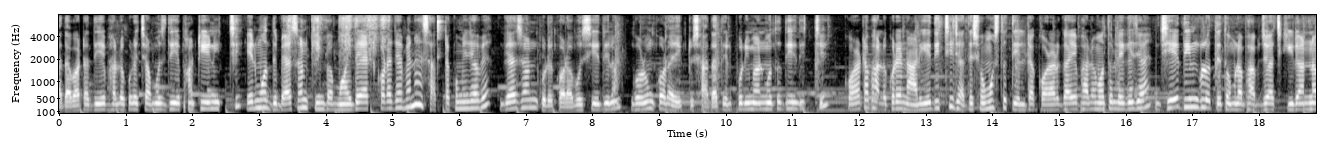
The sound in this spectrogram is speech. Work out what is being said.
আদা বাটা দিয়ে ভালো করে চামচ দিয়ে ফাটিয়ে নিচ্ছি। এর মধ্যে বেসন কিংবা ময়দা অ্যাড করা যাবে না, স্বাদটা কমে যাবে। গ্যাস অন করে কড়া বসিয়ে দিলাম। গরম কড়াই একটু সাদা তেল পরিমাণ মতো দিয়ে দিচ্ছি। কড়াটা ভালো করে নাড়িয়ে দিচ্ছি যাতে সমস্ত তেলটা কড়ার গায়ে ভালো মতো লেগে যায়। যে দিনগুলোতে তোমরা ভাবছ আজ কী রান্না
